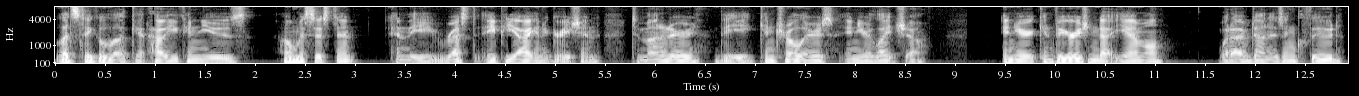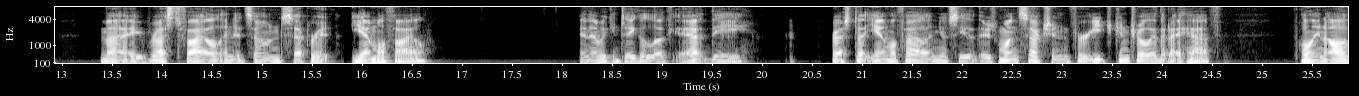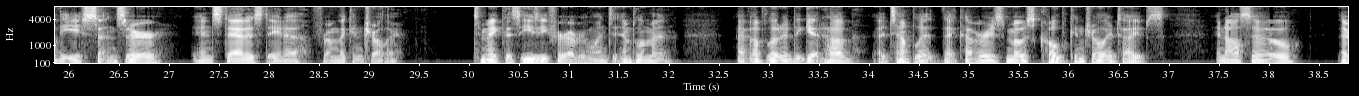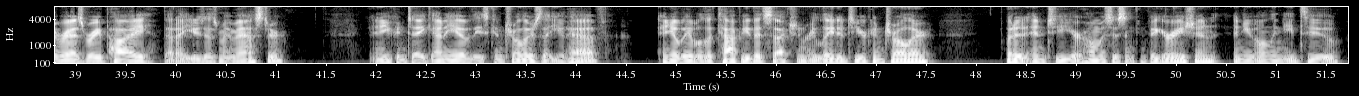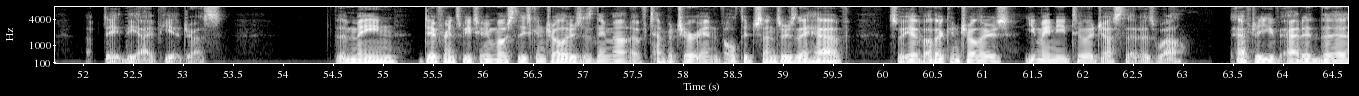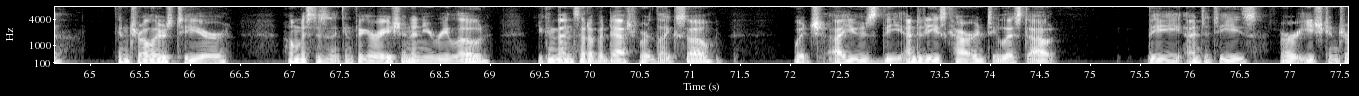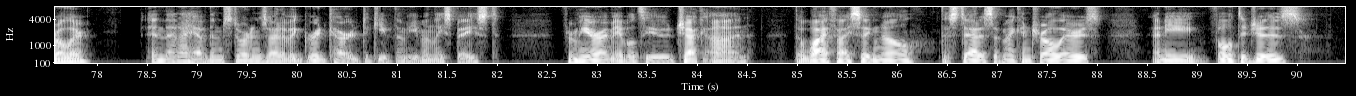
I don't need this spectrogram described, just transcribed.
Let's take a look at how you can use Home Assistant and the REST API integration to monitor the controllers in your light show. In your configuration.yaml, what I've done is include my REST file in its own separate YAML file. And then we can take a look at the rest.yaml file and you'll see that there's one section for each controller that I have, pulling all the sensor and status data from the controller. To make this easy for everyone to implement, I've uploaded to GitHub a template that covers most Kulp controller types and also a Raspberry Pi that I use as my master. And you can take any of these controllers that you have and you'll be able to copy the section related to your controller, put it into your Home Assistant configuration, and you only need to update the IP address. The main difference between most of these controllers is the amount of temperature and voltage sensors they have, so you have other controllers, you may need to adjust that as well. After you've added the controllers to your Home Assistant configuration and you reload, you can then set up a dashboard like so, which I use the entities card to list out the entities for each controller, and then I have them stored inside of a grid card to keep them evenly spaced. From here, I'm able to check on the Wi-Fi signal, the status of my controllers, any voltages,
